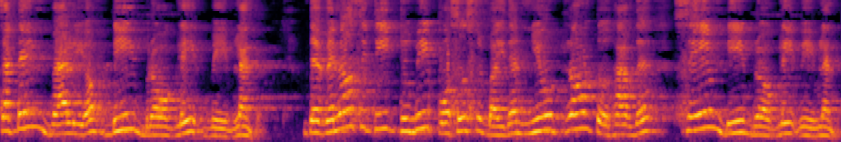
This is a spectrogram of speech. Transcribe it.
certain value of de Broglie wavelength. The velocity to be possessed by the neutron to have the same de Broglie wavelength.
